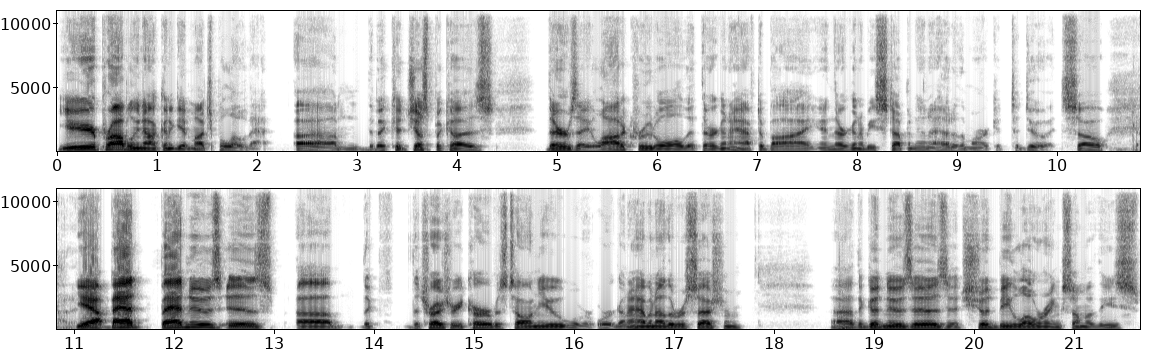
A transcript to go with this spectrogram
you're probably not going to get much below that. Um, because just because there's a lot of crude oil that they're going to have to buy and they're going to be stepping in ahead of the market to do it. So, it. yeah, bad bad news is uh, the the treasury curve is telling you we're, we're going to have another recession. Uh, the good news is it should be lowering some of these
